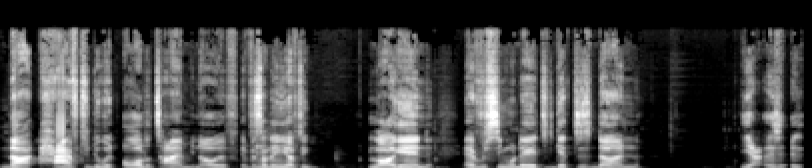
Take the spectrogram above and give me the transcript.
not have to do it all the time you know if, if it's something mm-hmm. you have to log in every single day to get this done. Yeah, it,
